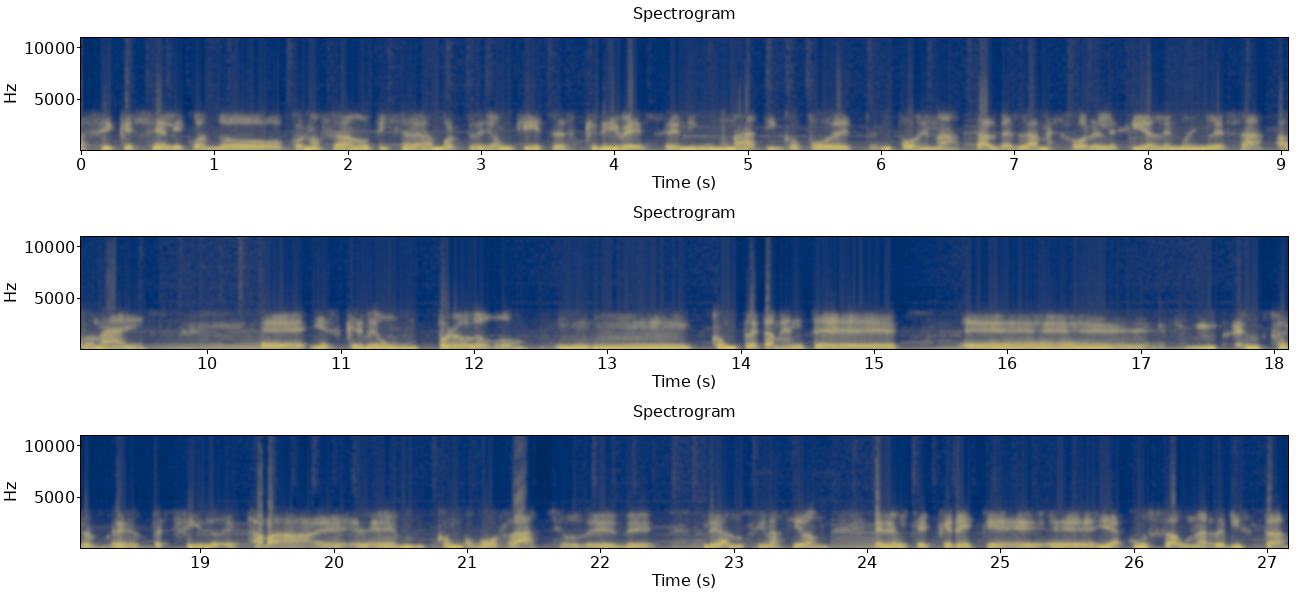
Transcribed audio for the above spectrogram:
Así que Shelley cuando conoce la noticia de la muerte de John Keats escribe ese enigmático poema, tal vez la mejor elegía en lengua inglesa, Adonais, eh, y escribe un prólogo mm, completamente eh, enfermecido, estaba eh, eh, como borracho de, alucinación, en el que cree que y acusa a una revista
